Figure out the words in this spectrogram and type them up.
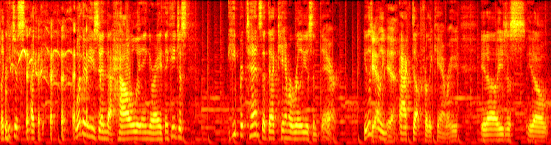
Like he just I, whether he's in the howling or anything, he just he pretends that that camera really isn't there. He doesn't Yeah, really yeah. act up for the camera. He, you know, he just you know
